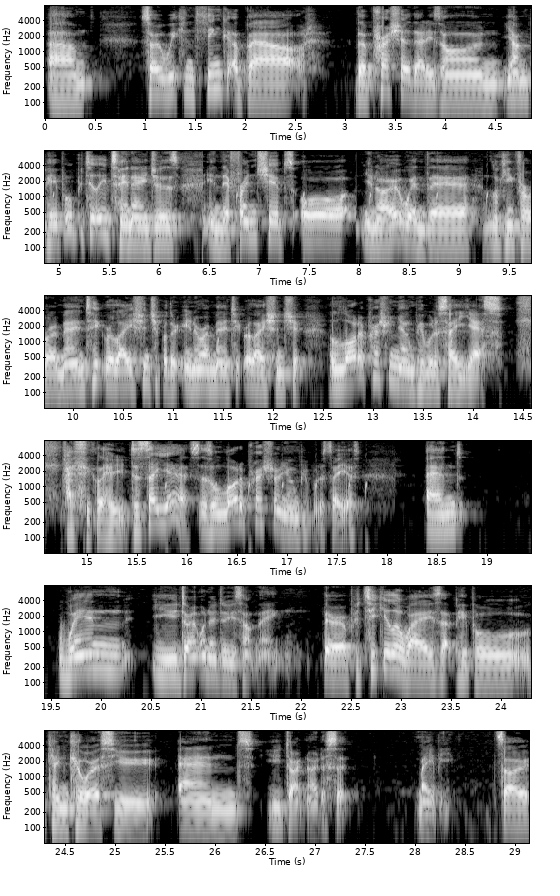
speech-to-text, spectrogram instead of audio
Um, so we can think about the pressure that is on young people, particularly teenagers, in their friendships or, you know, when they're looking for a romantic relationship or they're in a romantic relationship, a lot of pressure on young people to say yes, basically, to say yes. There's a lot of pressure on young people to say yes. And when you don't want to do something, there are particular ways that people can coerce you and you don't notice it, maybe. So,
